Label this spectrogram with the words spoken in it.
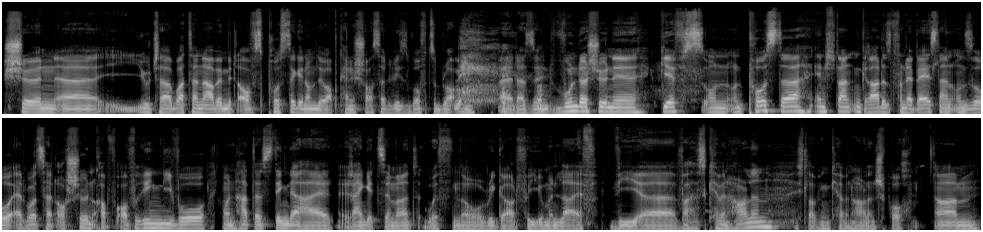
schön äh, Utah Watanabe mit aufs Poster genommen, der überhaupt keine Chance hatte, diesen Wurf zu blocken. äh, da sind wunderschöne GIFs und, und Poster entstanden, gerade von der Baseline und so. Edwards hat auch schön Kopf auf Ringniveau und hat das Ding da halt reingezimmert, with no regard for human life. Wie, äh, war das Kevin Harlan? Ich glaube, ein Kevin Harlan-Spruch. Ähm,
